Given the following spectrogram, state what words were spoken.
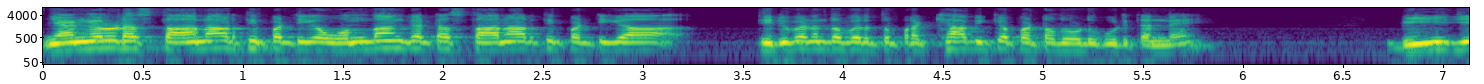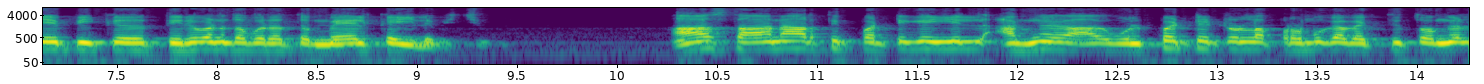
ഞങ്ങളുടെ സ്ഥാനാർത്ഥി പട്ടിക ഒന്നാം ഘട്ട സ്ഥാനാർത്ഥി പട്ടിക തിരുവനന്തപുരത്ത് പ്രഖ്യാപിക്കപ്പെട്ടതോടുകൂടി തന്നെ ബി ജെ പിക്ക് തിരുവനന്തപുരത്ത് മേൽക്കൈ ലഭിച്ചു. ആ സ്ഥാനാർത്ഥി പട്ടികയിൽ അങ്ങ് ഉൾപ്പെട്ടിട്ടുള്ള പ്രമുഖ വ്യക്തിത്വങ്ങൾ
